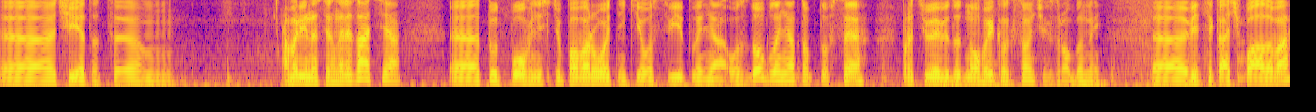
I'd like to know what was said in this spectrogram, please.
е, чи этот, е, аварійна сигналізація. Е, Тут повністю поворотники, освітлення, оздоблення, тобто все працює від одного і клаксончик зроблений. Е, Відсікач палива,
